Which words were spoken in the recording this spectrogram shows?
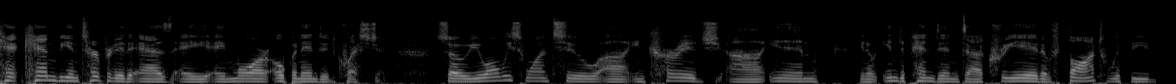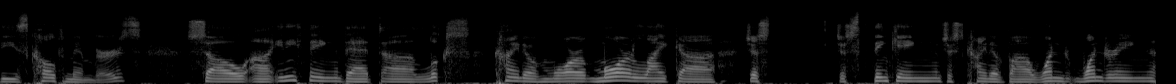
can, can be interpreted as a, a more open-ended question. So you always want to uh, encourage uh, in you know independent uh, creative thought with the these cult members. So uh, anything that uh, looks kind of more more like uh, just just thinking, just kind of wonder, wondering,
